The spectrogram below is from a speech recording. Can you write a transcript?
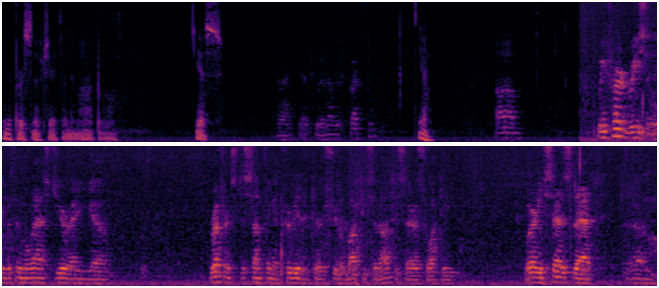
in the person of Chaitanya Mahaprabhu. Yes. Can I go to another question? Yeah. Um, we've heard recently, within the last year, a uh, reference to something attributed to Srila Bhaktisiddhanta Saraswati, where he says that um,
